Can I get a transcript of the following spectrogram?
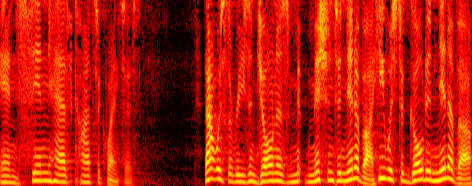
and sin has consequences. That was the reason Jonah's mission to Nineveh. He was to go to Nineveh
